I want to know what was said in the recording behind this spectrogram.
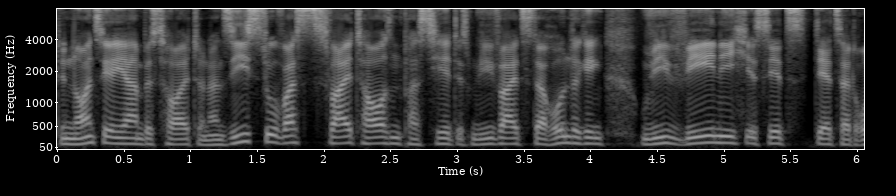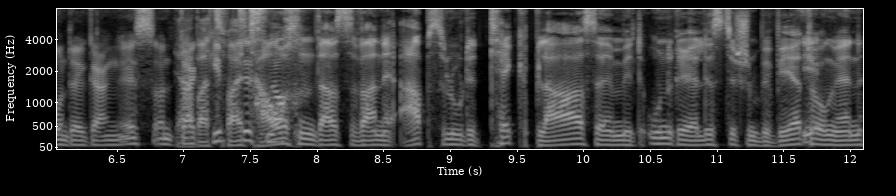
den 90er Jahren bis heute. Und dann siehst du, was 2000 passiert ist und wie weit es da runterging und wie wenig es jetzt derzeit runtergegangen ist. Und ja, da aber gibt 2000, es noch das war eine absolute Tech-Blase mit unrealistischen Bewertungen,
